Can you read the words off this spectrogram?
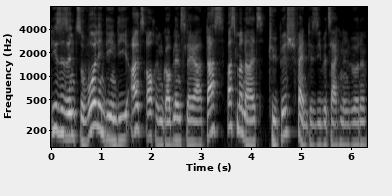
Diese sind sowohl in D&D als auch im Goblin Slayer das, was man als typisch Fantasy bezeichnen würde.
